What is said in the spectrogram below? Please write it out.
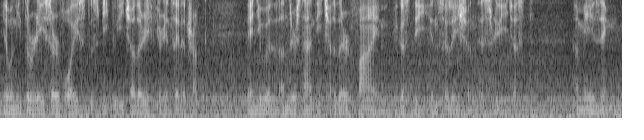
You don't need to raise your voice to speak to each other if you're inside the truck, and you will understand each other fine because the insulation is really just amazing.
